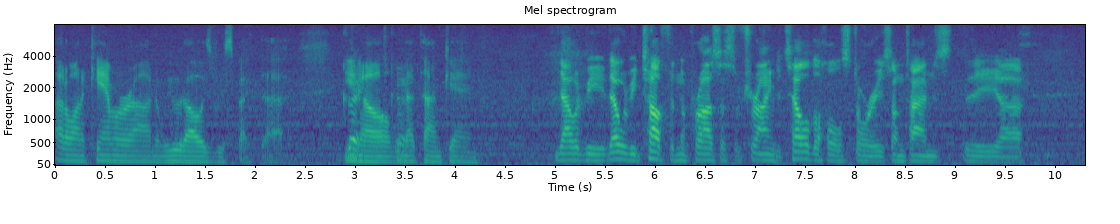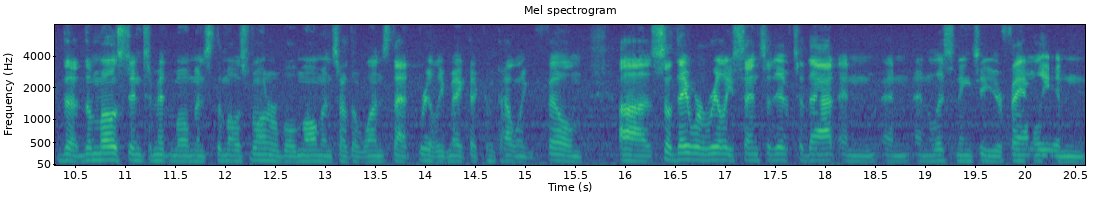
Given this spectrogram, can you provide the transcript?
I don't want a camera around," and we would always respect that. Good. You know, when that time came. That would be that would be tough in the process of trying to tell the whole story. Sometimes the uh, the the most intimate moments, the most vulnerable moments, are the ones that really make the compelling film. Uh, so they were really sensitive to that, and and and listening to your family, and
